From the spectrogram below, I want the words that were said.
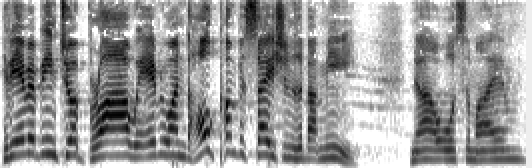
Have you ever been to a braai where everyone, the whole conversation is about me? You know how awesome I am?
